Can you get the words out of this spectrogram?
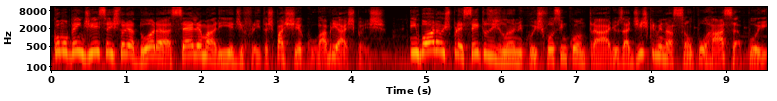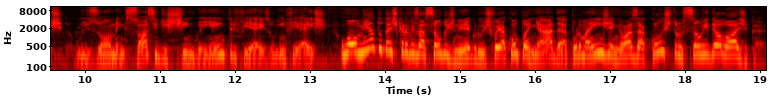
Como bem disse a historiadora Célia Maria de Freitas Pacheco, aspas. Embora os preceitos islâmicos fossem contrários à discriminação por raça, pois os homens só se distinguem entre fiéis ou infiéis, o aumento da escravização dos negros foi acompanhada por uma engenhosa construção ideológica,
